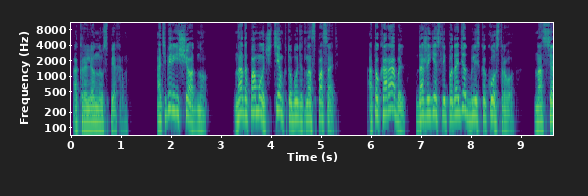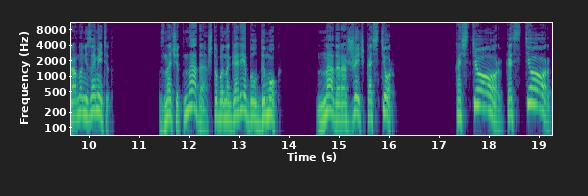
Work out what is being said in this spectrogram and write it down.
окрыленный успехом. «А теперь еще одно. Надо помочь тем, кто будет нас спасать. А то корабль, даже если подойдет близко к острову, нас все равно не заметит. Значит, надо, чтобы на горе был дымок. Надо разжечь костер. «Костер! Костер!»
